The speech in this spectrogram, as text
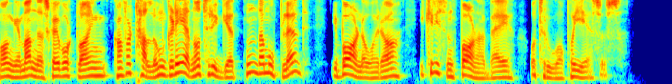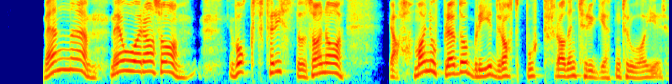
Mange mennesker i vårt land kan fortelle om gleden og tryggheten de opplevde i barneåra, i kristent barnearbeid og troa på Jesus. Men eh, med åra så vokste fristelsene, og ja, man opplevde å bli dratt bort fra den tryggheten troa gir.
